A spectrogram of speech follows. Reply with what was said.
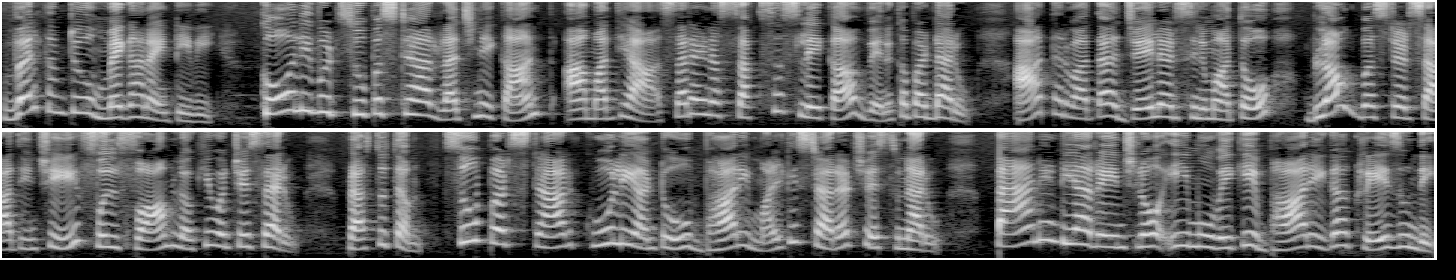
Welcome to mega nine TV. Kollywood super star Rajinikanth ఆ మధ్య సరైన సక్సెస్ లేక వెనుకబడ్డారు. ఆ తర్వాత జైలర్ సినిమాతో బ్లాక్ బస్టర్ సాధించి ఫుల్ ఫామ్లోకి వచ్చేశారు. ప్రస్తుతం సూపర్ స్టార్ కూలీ అంటూ భారీ మల్టీస్టారర్ చేస్తున్నారు. పాన్ ఇండియా రేంజ్లో ఈ మూవీకి భారీగా క్రేజ్ ఉంది.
